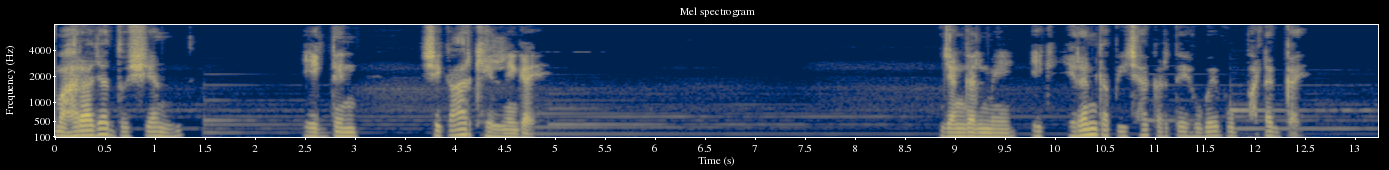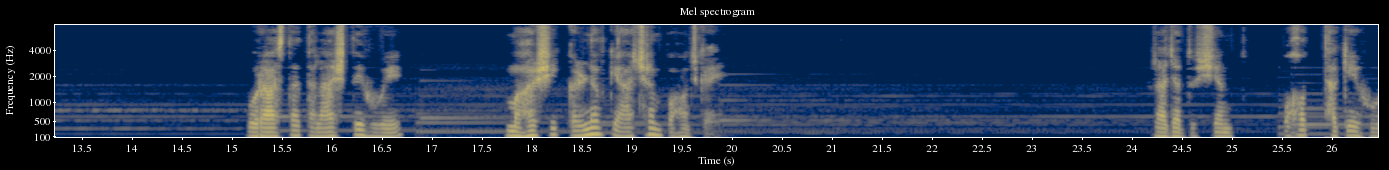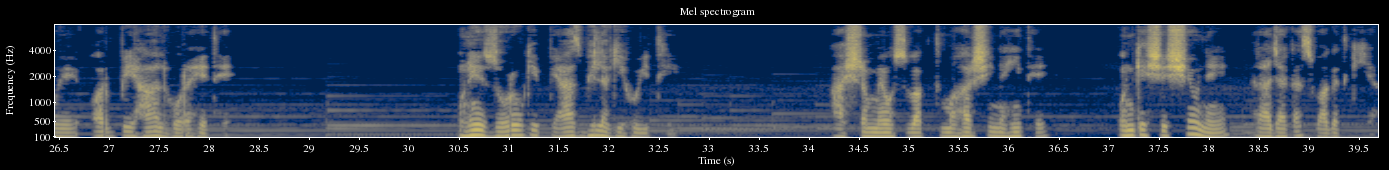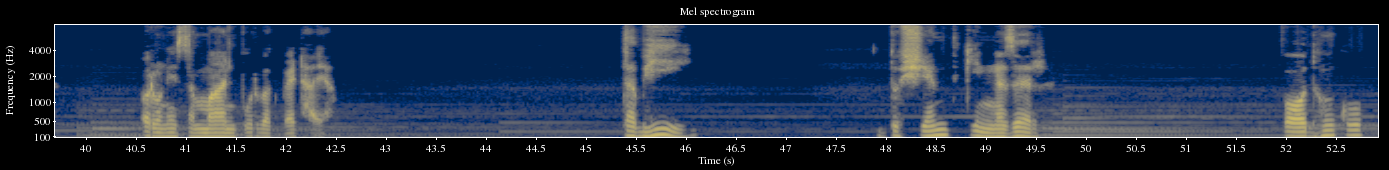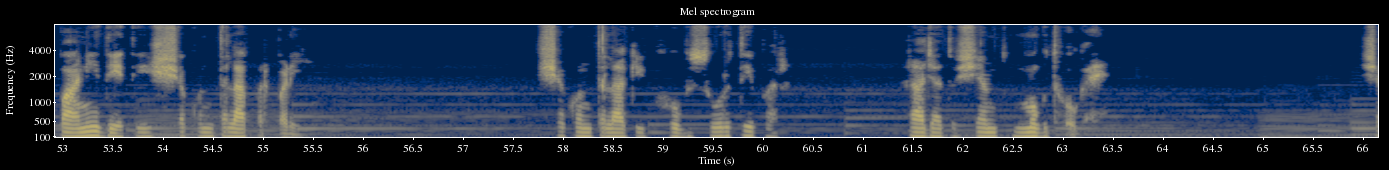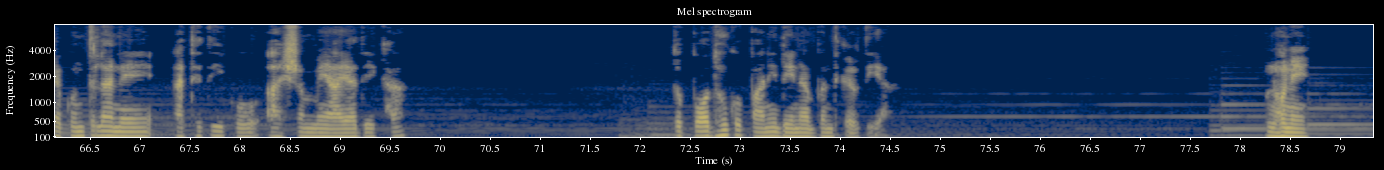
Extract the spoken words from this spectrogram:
महाराजा दुष्यंत एक दिन शिकार खेलने गए। जंगल में एक हिरन का पीछा करते हुए वो भटक गए। वो रास्ता तलाशते हुए महर्षि कर्णव के आश्रम पहुँच गए। राजा दुष्यंत बहुत थके हुए और बेहाल हो रहे थे। उन्हें जोरों की प्यास भी लगी हुई थी। आश्रम में उस वक्त महर्षि नहीं थे। उनके शिष्यों ने राजा का स्वागत किया और उन्हें सम्मान पूर्वक बैठाया। तभी दुष्यंत की नज़र पौधों को पानी देती शकुंतला पर पड़ी। शकुंतला की खूबसूरती पर राजा दुष्यंत मुग्ध हो गए। शकुंतला ने अतिथि को आश्रम में आया देखा तो पौधों को पानी देना बंद कर दिया। उन्होंने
